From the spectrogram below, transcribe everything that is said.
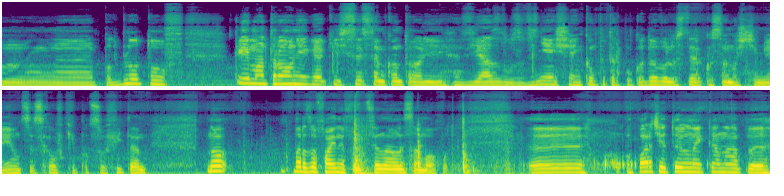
mm, pod Bluetooth, klimatronik, jakiś system kontroli zjazdów, wzniesień, komputer pokładowy, lusterko samościemniające, schowki pod sufitem. No, bardzo fajny, funkcjonalny samochód. E, Oparcie tylnej kanapy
